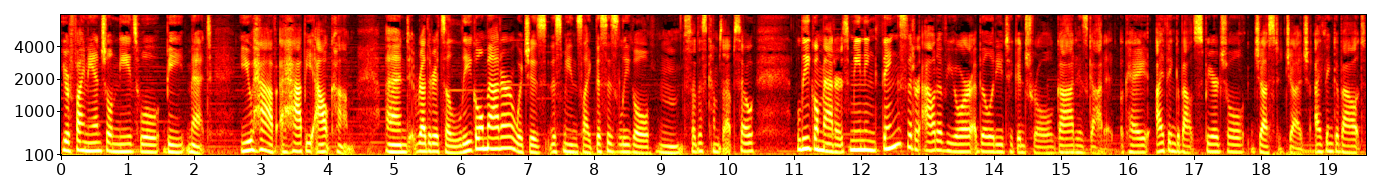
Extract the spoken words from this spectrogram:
your financial needs will be met. You have a happy outcome. And whether it's a legal matter, which is this means like this is legal, mm, so this comes up. So, legal matters, meaning things that are out of your ability to control, God has got it. Okay. I think about spiritual just judge. I think about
